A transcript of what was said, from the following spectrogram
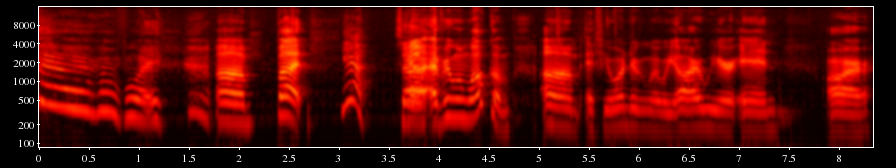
oh boy. Um, but yeah. So Yeah. everyone welcome. Um, if you're wondering where we are, we are in our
